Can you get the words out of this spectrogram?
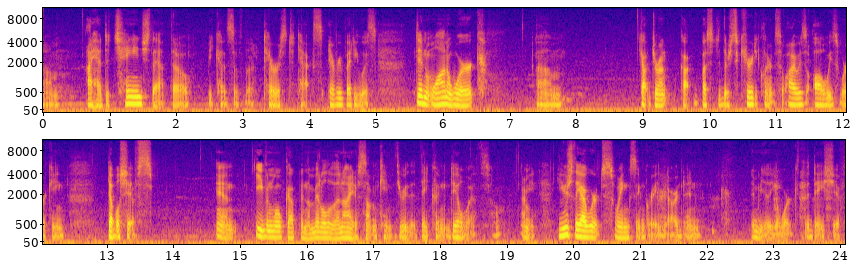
um, I had to change that though because of the terrorist attacks. Everybody was didn't want to work. Um, got drunk, got busted their security clearance, so I was always working double shifts, and even woke up in the middle of the night if something came through that they couldn't deal with. So, I mean, usually I worked swings and graveyard, and Amelia worked the day shift,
